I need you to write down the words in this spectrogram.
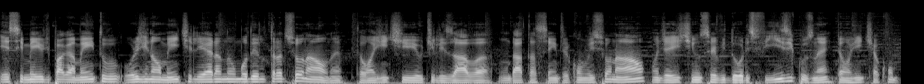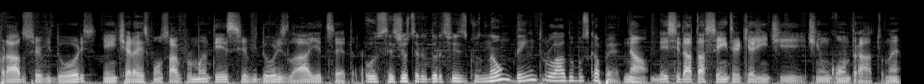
Esse meio de pagamento, originalmente, ele era no modelo tradicional, né? Então a gente utilizava um data center convencional, onde a gente tinha os servidores físicos, né? Então a gente tinha comprado os servidores e a gente era responsável por manter esses servidores lá e etc. Ou seja, os servidores físicos não dentro lá do Buscapé? Não, nesse data center que a gente gente tinha um contrato, né?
